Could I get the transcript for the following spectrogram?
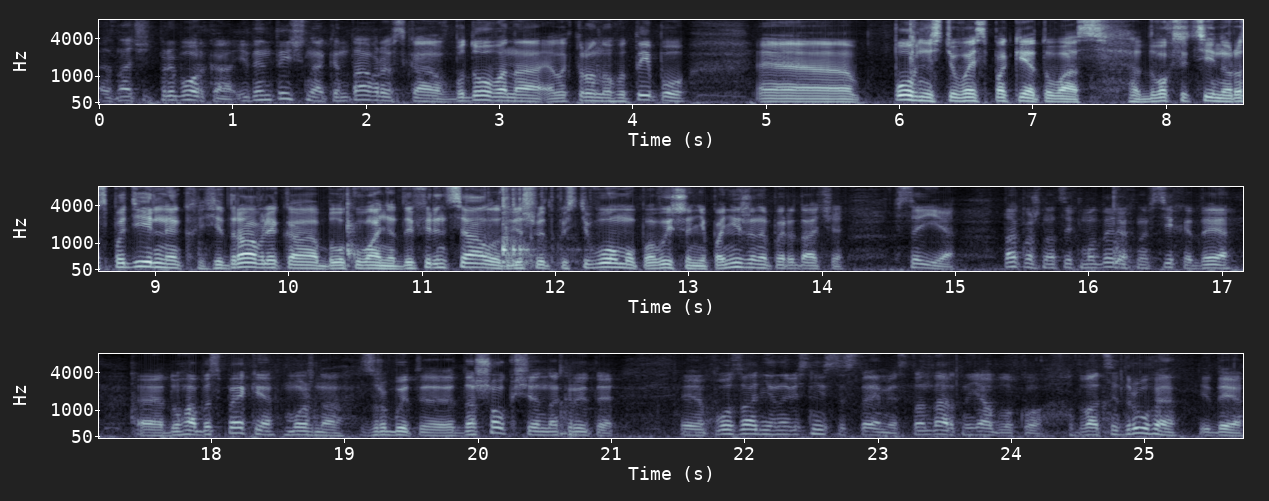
Значить, приборка ідентична, кентаврівська, вбудована електронного типу. Е, повністю весь пакет у вас двохсекційний розподільник, гідравліка, блокування диференціалу, дві швидкості в повишені, поніжені передачі. Все є. Також на цих моделях на всіх іде е, дуга безпеки, можна зробити дашок ще накрити. Е, По задній навісній системі стандартне яблуко 22 іде.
